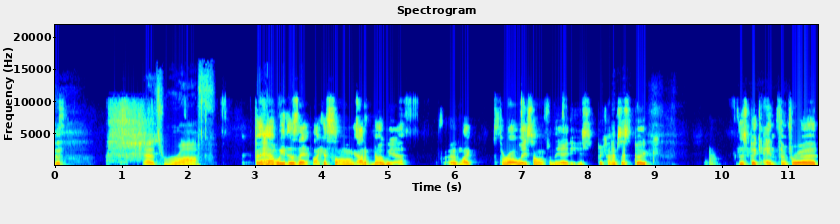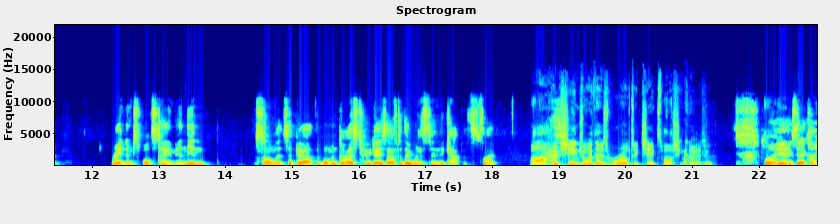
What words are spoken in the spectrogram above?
that's rough. But how weird is that? Like a song out of nowhere, and like throwaway song from the eighties becomes this big, this big anthem for a random sports team, and then the song that's about the woman dies two days after they win a Stanley Cup. It's like, Well, I hope she enjoyed those royalty checks while she could. well, yeah, exactly.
